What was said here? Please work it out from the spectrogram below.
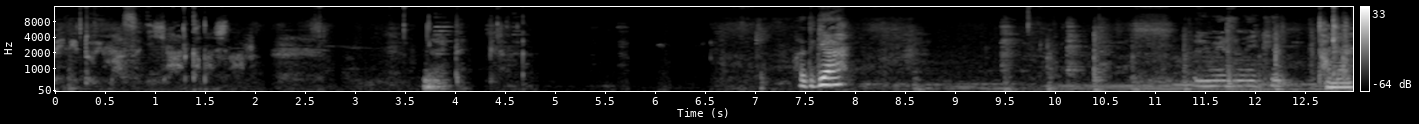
Beni duyması iyi arkadaşlar. Dakika. Hadi gel. Benim yüzümü yıkayayım. Tamam.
